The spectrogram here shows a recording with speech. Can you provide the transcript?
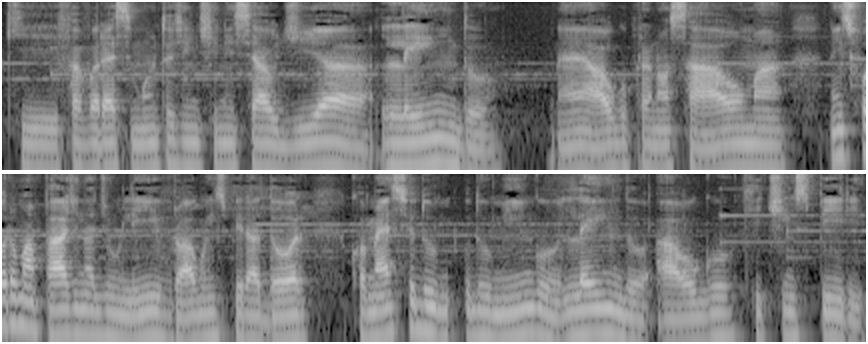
que favorece muito a gente iniciar o dia lendo, né, algo para nossa alma. Nem se for uma página de um livro, algo inspirador. Comece o, do, o domingo lendo algo que te inspire.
